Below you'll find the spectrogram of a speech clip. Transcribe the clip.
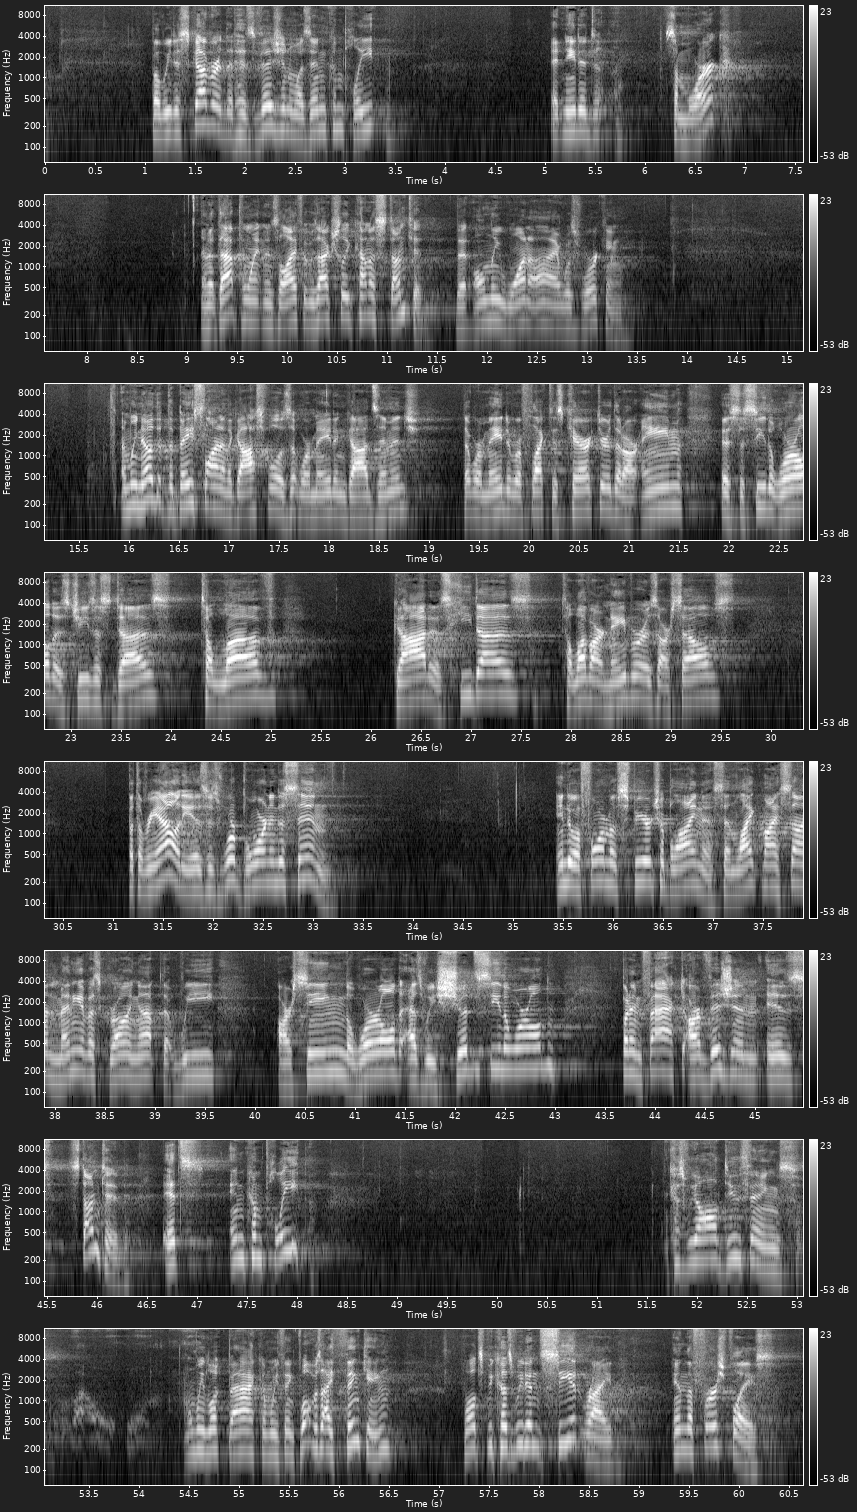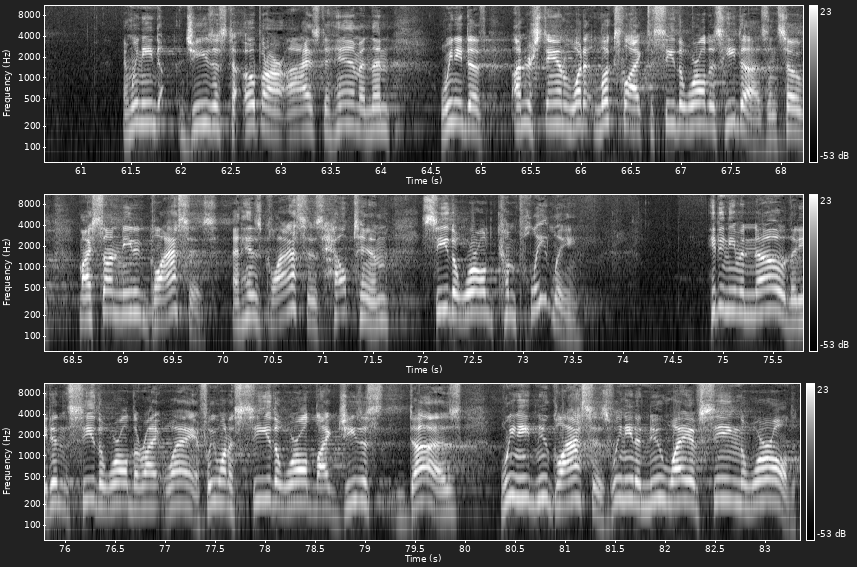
But we discovered that his vision was incomplete. It needed some work. And at that point in his life, it was actually kind of stunted that only one eye was working. And we know that the baseline of the gospel is that we're made in God's image, that we're made to reflect his character, that our aim is to see the world as Jesus does, to love God as He does, to love our neighbor as ourselves. But the reality is, is we're born into sin, into a form of spiritual blindness. And like my son, many of us growing up, that we are seeing the world as we should see the world, but in fact, our vision is stunted. It's incomplete. Because we all do things when we look back and we think, what was I thinking? Well, it's because we didn't see it right in the first place. And we need Jesus to open our eyes to Him, and then we need to understand what it looks like to see the world as He does. And so my son needed glasses, and his glasses helped him see the world completely. He didn't even know that he didn't see the world the right way. If we want to see the world like Jesus does, we need new glasses. We need a new way of seeing the world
